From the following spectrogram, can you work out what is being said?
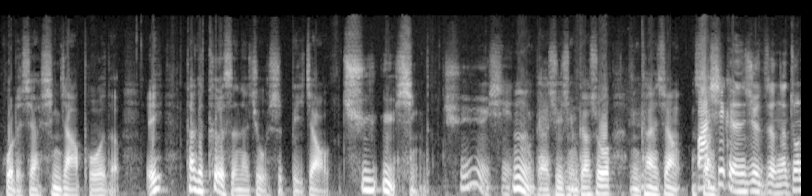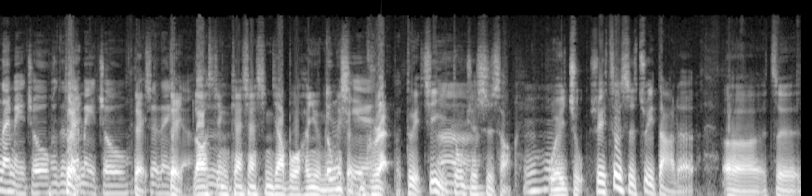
或者像新加坡的，诶，它的特色呢就是比较区域性的。区域性，嗯，比较区域性。比方说，你看像巴西，可能就整个中南美洲或者南美洲对之类的。对，然后你看像新加坡很有名的那个 Grab，对，其实以东协市场为主，所以这是最大的呃这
